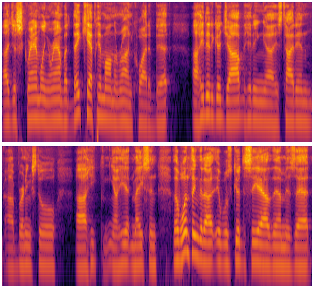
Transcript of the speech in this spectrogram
uh, just scrambling around, but they kept him on the run quite a bit. Uh, he did a good job hitting uh, his tight end, uh, Brenningstool. Uh, he, you know, he hit Mason. The one thing that I, it was good to see out of them is that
